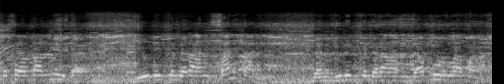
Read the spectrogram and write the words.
kesehatan militer, unit kendaraan sanitari, dan unit kendaraan dapur lapangan.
